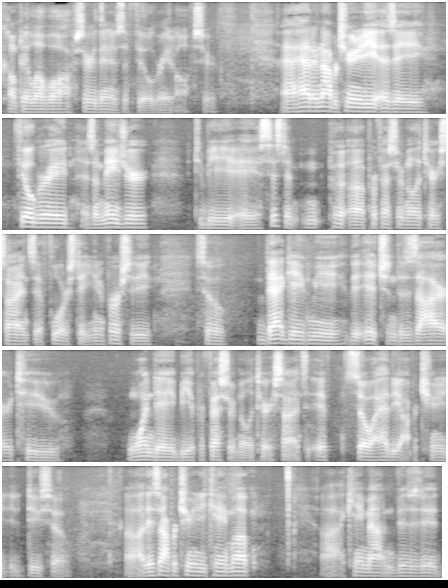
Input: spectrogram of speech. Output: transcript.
company level officer, then as a field grade officer. I had an opportunity as a field grade, as a major, to be a assistant uh, professor of military science at Florida State University. So that gave me the itch and desire to one day be a professor of military science. If so, I had the opportunity to do so. Uh, this opportunity came up. Uh, I came out and visited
